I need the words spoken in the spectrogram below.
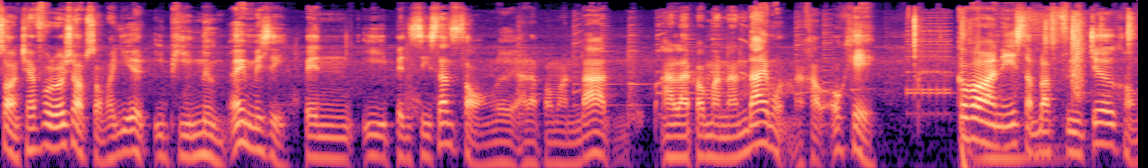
สอนใช้ Photoshop 2021 EP 1 เอ้ยไม่สิ เป็น E เป็นซีซั่น2เลยอะไรประมาณด้านอะไรประมาณนั้นได้หมดนะครับ โอเค ก็ประมาณนี้สำหรับฟีเจอร์ของ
